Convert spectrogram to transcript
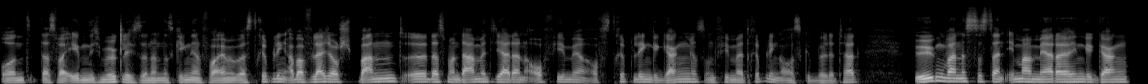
Und das war eben nicht möglich, sondern es ging dann vor allem über das Tripling. Aber vielleicht auch spannend, äh, dass man damit ja dann auch viel mehr aufs Tripling gegangen ist und viel mehr Tripling ausgebildet hat. Irgendwann ist es dann immer mehr dahin gegangen,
